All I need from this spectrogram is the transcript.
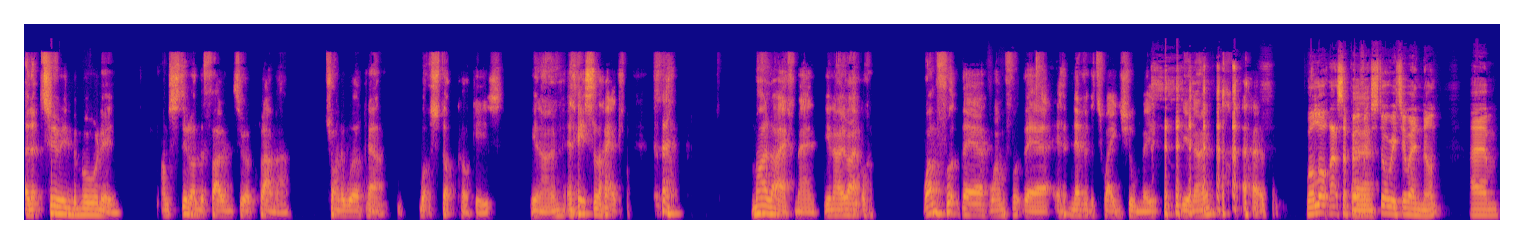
And at two in the morning, I'm still on the phone to a plumber trying to work out what a stopcock is, you know, and it's like my life, man, you know, like one foot there, one foot there, never the twain shall meet, you know. well, look, that's a perfect Uh, story to end on. Um,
